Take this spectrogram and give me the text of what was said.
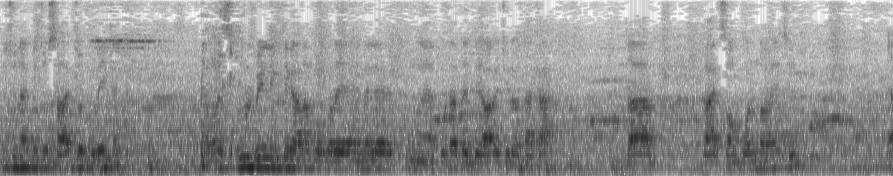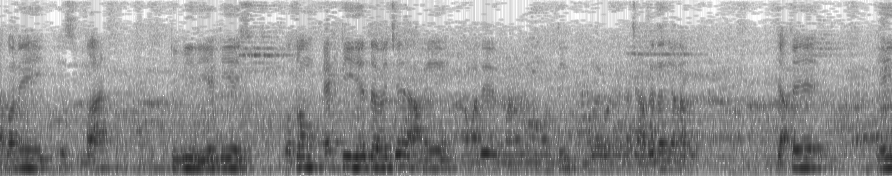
কিছু না কিছু সাহায্য করেই থাকি। স্কুল বিল্ডিং থেকে আরম্ভ করে এমএলএ কোটাতে দেওয়া হয়েছিল টাকা। তার কাজ সম্পন্ন হয়েছে। এখন এই স্মার্ট টিভি দিয়ে প্রথম একটি ইয়েতে হয়েছে, আমি আমাদের মাননীয় মন্ত্রী মলয় ঘটের কাছে আবেদন জানাব, যাতে এই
